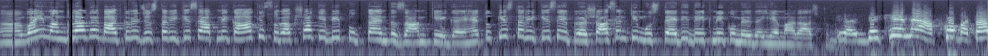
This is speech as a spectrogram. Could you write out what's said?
वहीं मंगला अगर बात करें जिस तरीके से आपने कहा कि सुरक्षा के भी पुख्ता इंतज़ाम किए गए हैं तो किस तरीके से प्रशासन की मुस्तैदी देखने को मिल रही है महाराष्ट्र में? देखिए मैं आपको बता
